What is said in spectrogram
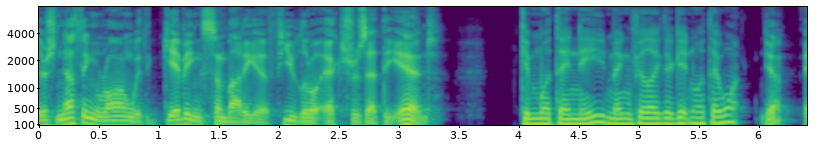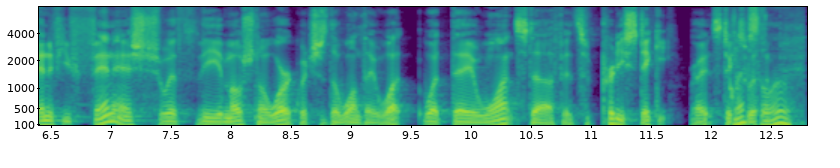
there's nothing wrong with giving somebody a few little extras at the end. Give them what they need, make them feel like they're getting what they want. Yeah, and if you finish with the emotional work, which is the one they what what they want stuff, it's pretty sticky, right? It sticks Absolutely. with them,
